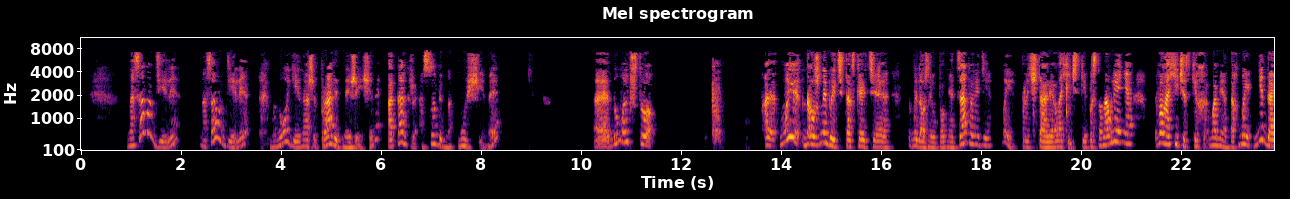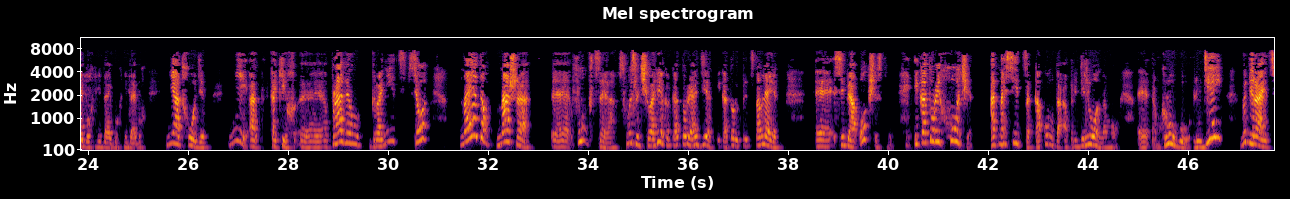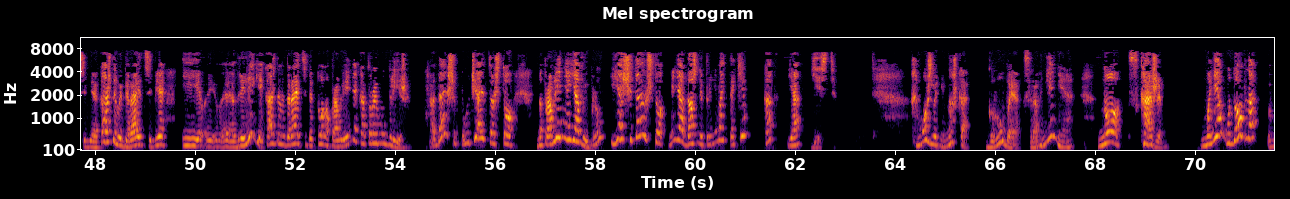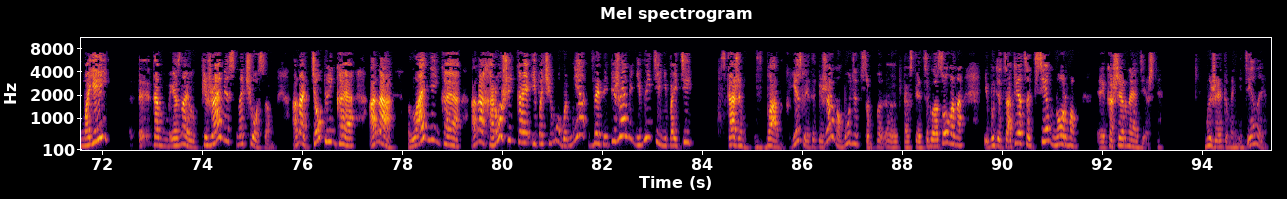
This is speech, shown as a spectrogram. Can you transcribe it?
На самом деле, на самом деле, многие наши праведные женщины, а также особенно мужчины, думают, что мы должны быть, так сказать, э, мы должны выполнять заповеди, мы прочитали аллахические постановления, в аллахических моментах мы, не дай бог, не дай бог, не дай бог, не отходим ни от каких э, правил, границ, все. На этом наша э, функция, в смысле человека, который одет и который представляет э, себя обществу, и который хочет относиться к какому-то определенному э, там, кругу людей, выбирает себе, каждый выбирает себе и э, в религии, каждый выбирает себе то направление, которое ему ближе. А дальше получается, что направление я выбрал, и я считаю, что меня должны принимать таким, как я есть. Может быть, немножко грубое сравнение, но, скажем, мне удобно в моей, э, там, я знаю, пижаме с начесом. Она тепленькая, она ладненькая, она хорошенькая, и почему бы мне в этой пижаме не выйти и не пойти, скажем, в банк, если эта пижама будет, э, так сказать, согласована и будет соответствовать всем нормам э, кошерной одежды. Мы же этого не делаем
